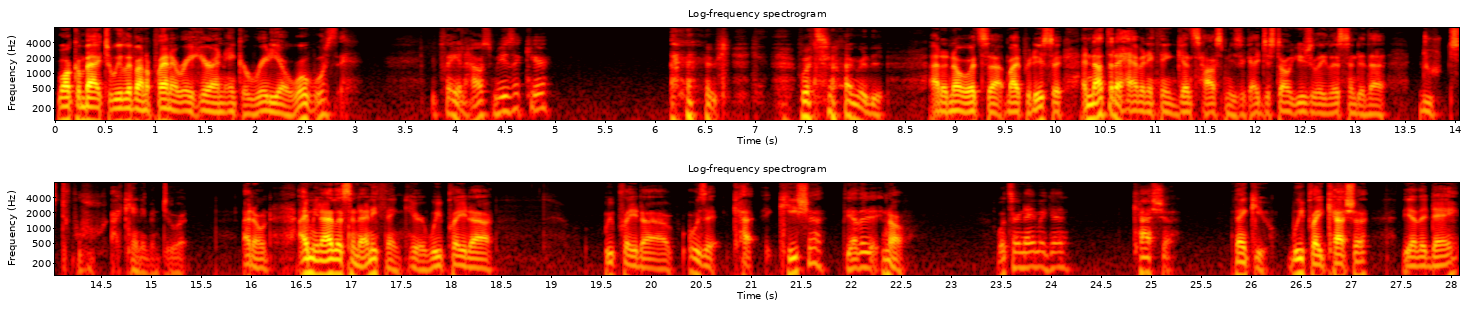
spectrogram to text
Welcome back to We Live on a Planet right here on Anchor Radio. Whoa, what was that? You playing house music here? What's wrong with you? I don't know what's uh, my producer. And not that I have anything against house music. I just don't usually listen to the. I can't even do it. I don't. I mean, I listen to anything here. We played. uh We played. uh What was it? Ka- Keisha the other day? No. What's her name again? Kesha. Thank you. We played Kesha the other day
